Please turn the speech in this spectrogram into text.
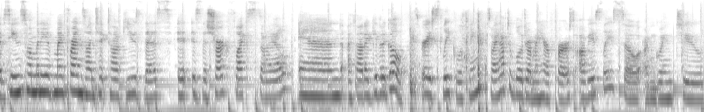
I've seen so many of my friends on TikTok use this. It is the Shark FlexStyle and I thought I'd give it a go. It's very sleek looking. So I have to blow dry my hair first, obviously. So I'm going to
